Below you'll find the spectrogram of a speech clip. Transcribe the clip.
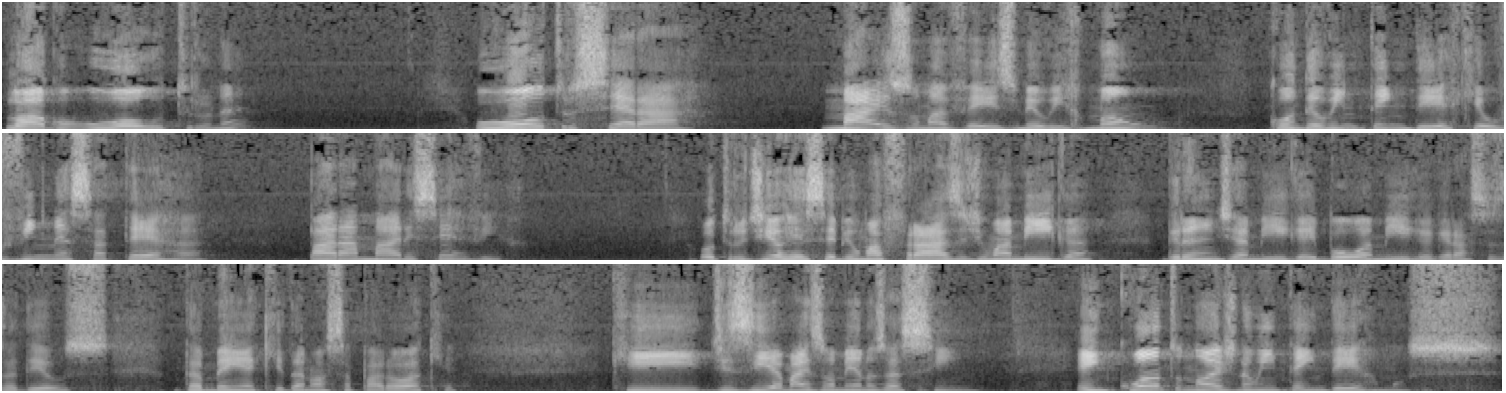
Logo, o outro, né? O outro será, mais uma vez, meu irmão, quando eu entender que eu vim nessa terra para amar e servir. Outro dia eu recebi uma frase de uma amiga, grande amiga e boa amiga, graças a Deus, também aqui da nossa paróquia, que dizia mais ou menos assim: Enquanto nós não entendermos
